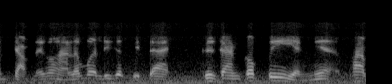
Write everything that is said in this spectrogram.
นจับในข้อหาละเมิดลิขสิทธิ์ได้ คือการก๊อปปี้อย่างเนี้ยภาพ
